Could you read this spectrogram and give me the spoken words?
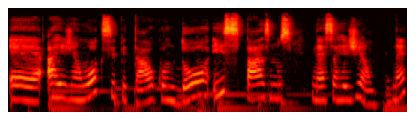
é, a região occipital com dor e espasmos nessa região, né?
